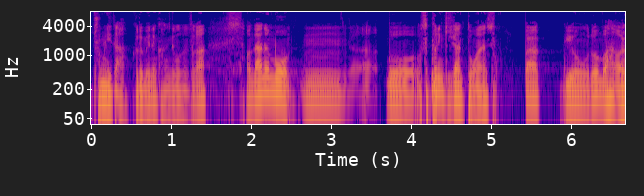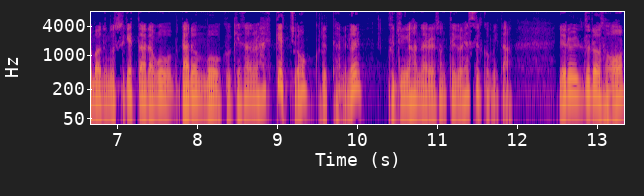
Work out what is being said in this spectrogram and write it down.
줍니다. 그러면은 강정호 선수가 어, 나는 뭐음뭐 음, 어, 뭐 스프링 기간 동안 숙박 비용으로 뭐 한 얼마 정도 쓰겠다라고 나름 뭐 그 계산을 했겠죠. 그렇다면은 그 중에 하나를 선택을 했을 겁니다. 예를 들어서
